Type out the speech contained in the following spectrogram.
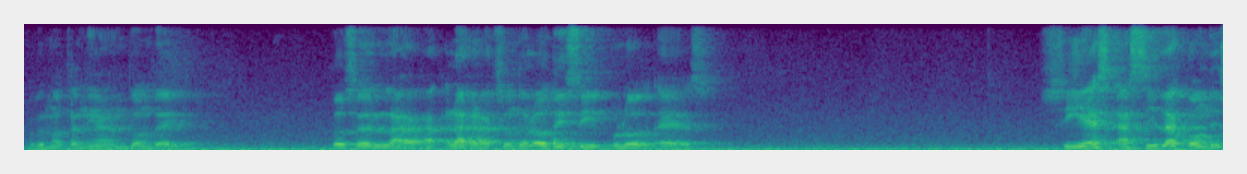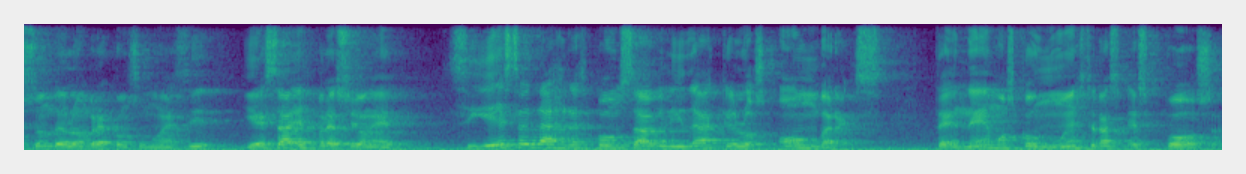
Porque no tenían dónde ir. Entonces la, la reacción de los discípulos es, si es así la condición del hombre con su mujer, y esa expresión es, si esa es la responsabilidad que los hombres tenemos con nuestras esposas,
